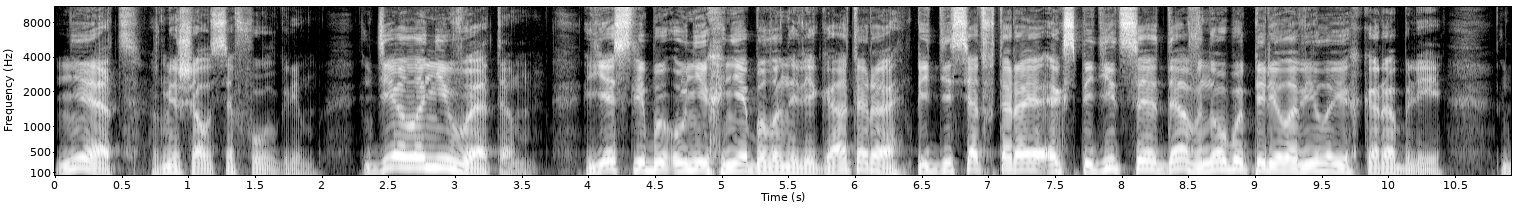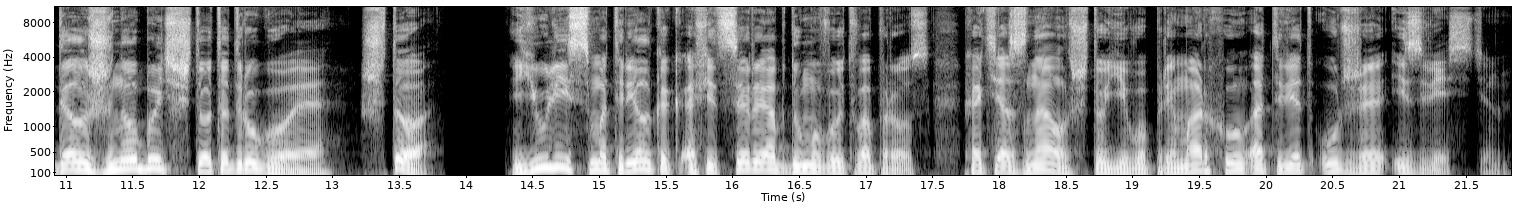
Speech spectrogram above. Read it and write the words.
«Нет», – вмешался Фулгрим, – «дело не в этом. Если бы у них не было навигатора, 52-я экспедиция давно бы переловила их корабли. Должно быть что-то другое. Что?» Юлий смотрел, как офицеры обдумывают вопрос, хотя знал, что его примарху ответ уже известен.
